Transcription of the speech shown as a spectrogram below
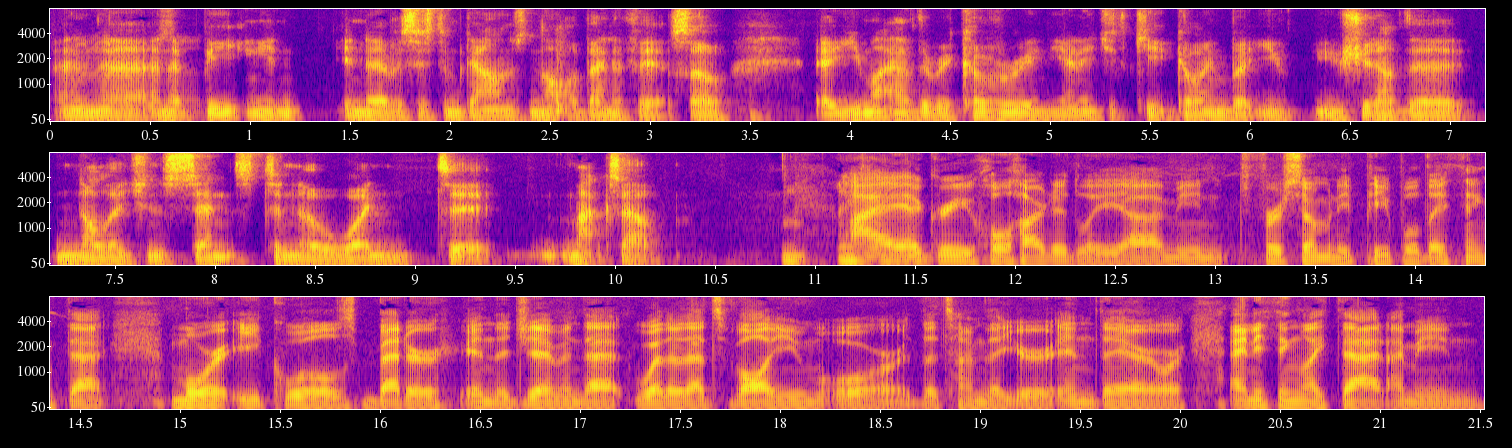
and uh, and that beating your, your nervous system down is not a benefit. So uh, you might have the recovery and the energy to keep going, but you you should have the knowledge and sense to know when to max out. I agree wholeheartedly. Uh, I mean, for so many people, they think that more equals better in the gym, and that whether that's volume or the time that you're in there or anything like that. I mean,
